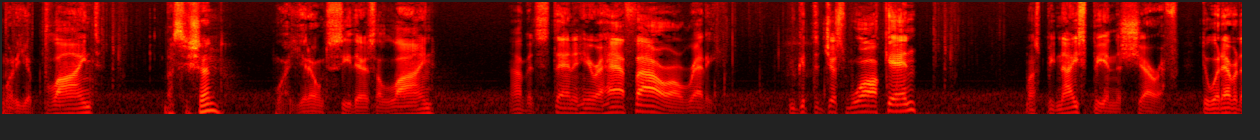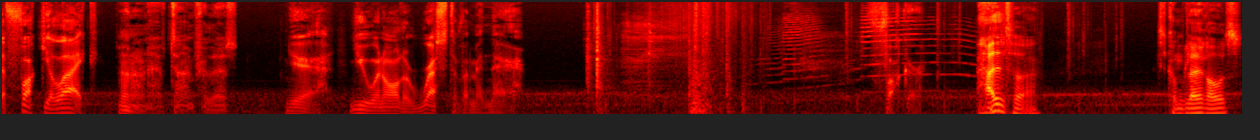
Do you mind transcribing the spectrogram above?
What are you, blind? Was ist denn? Why, you don't see there's a line? I've been standing here a half hour already. You get to just walk in? Must be nice being the sheriff. Do whatever the fuck you like. I don't have time for this. Yeah, you and all the rest of them in there. Fucker. Alter. Ich komm gleich raus.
